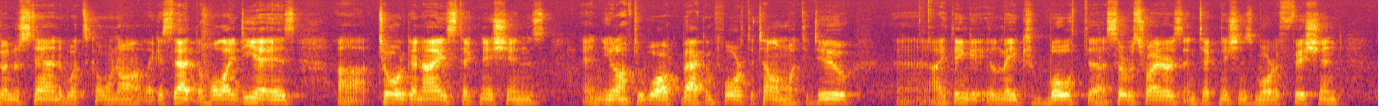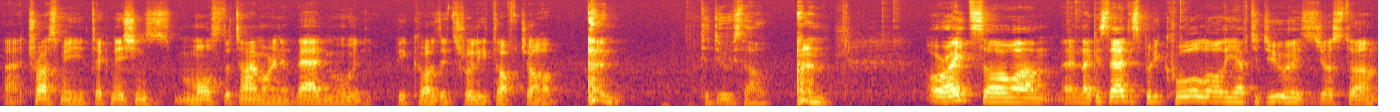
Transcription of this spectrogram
to understand what's going on. Like I said, the whole idea is uh, to organize technicians and you don't have to walk back and forth to tell them what to do. Uh, I think it'll make both uh, service writers and technicians more efficient. Uh, trust me, technicians most of the time are in a bad mood because it's really tough job to do so. All right, so um, like I said, it's pretty cool. All you have to do is just um,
